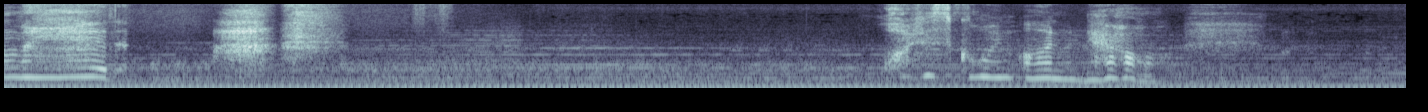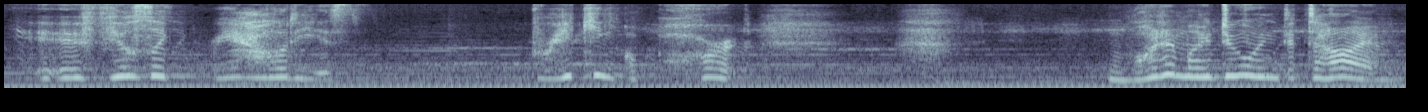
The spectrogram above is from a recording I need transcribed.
my head. What is going on now? It feels like reality is breaking apart. What am I doing to time?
